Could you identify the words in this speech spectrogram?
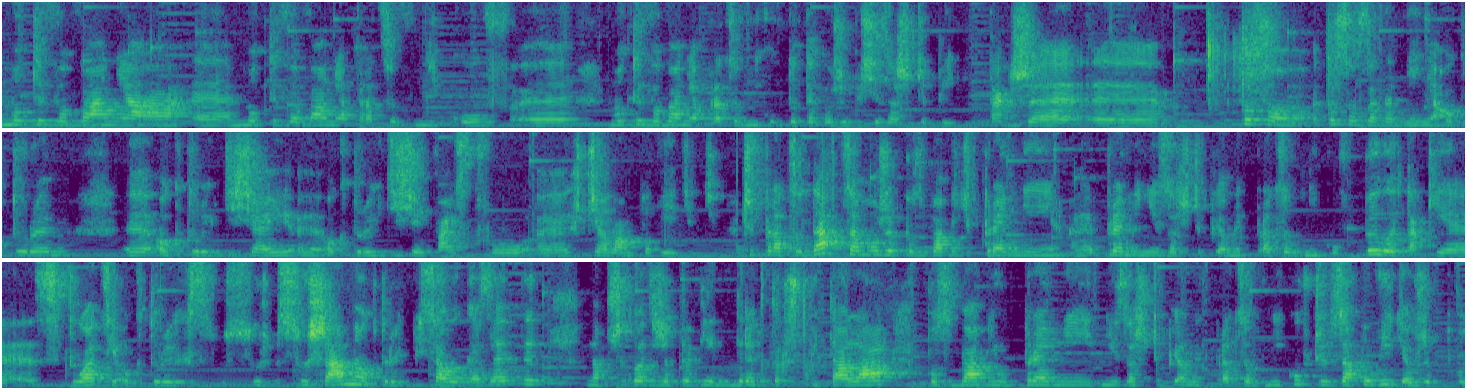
motywowania, e, motywowania pracowników, e, motywowania pracowników do tego, żeby się zaszczepili. Także e, to są, to są zagadnienia, o, którym, e, o, których dzisiaj, e, o których dzisiaj Państwu e, chciałam powiedzieć. Czy pracodawca może pozbawić premii, premii niezaszczepionych pracowników? Były takie sytuacje, o których słyszano, o których pisały gazety, na przykład, że pewien dyrektor szpitala pozbawił premii niezaszczepionych pracowników, czy zapowiedział, że po-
